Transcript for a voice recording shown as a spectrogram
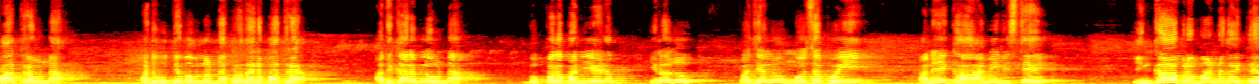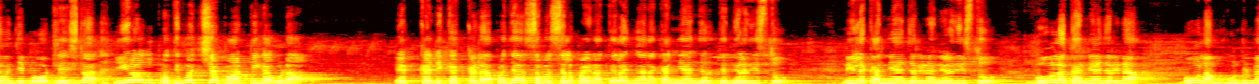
పాత్ర ఉన్నా అటు ఉద్యమంలో ఉన్న ప్రధాన పాత్ర అధికారంలో ఉన్న గొప్పగా పనిచేయడం. ఈరోజు ప్రజలు మోసపోయి అనేక హామీలు ఇస్తే ఇంకా బ్రహ్మాండంగా అవుతామని చెప్పి ఓట్లు వేసిన ఈరోజు ప్రతిపక్ష పార్టీగా కూడా ఎక్కడికక్కడ ప్రజా సమస్యలపైన తెలంగాణకు అన్యాయం జరిగితే నిలదీస్తూ నీళ్ళకు అన్యాయం జరిగినా నిలదీస్తూ భూములకు అన్యాయం జరిగినా భూములు అమ్ముకుంటున్న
